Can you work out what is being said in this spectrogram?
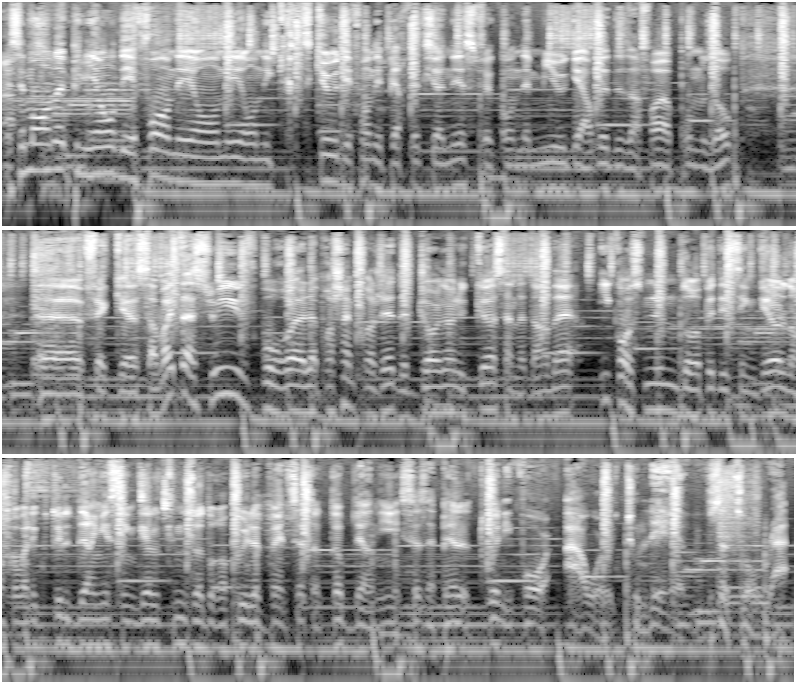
C'est mon opinion. Des fois, on est, on est, on est des fois, on est perfectionniste. Fait qu'on aime mieux garder des affaires pour nous autres. Euh, fait que ça va être à suivre pour euh, le prochain projet de Jordan Lucas. En attendant, il continue de nous dropper des singles. Donc, on va écouter le dernier single qu'il nous a droppé le 27 octobre dernier. Ça s'appelle 24 Hours to Live. Êtes sur Rap.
